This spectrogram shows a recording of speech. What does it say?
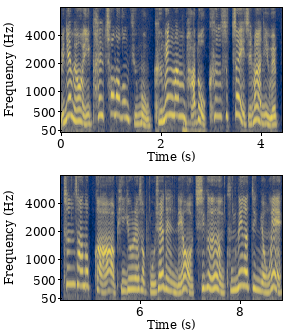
왜냐면 이 8천억 원 규모 금액만 봐도 큰 숫자이지만 이 웹툰 산업과 비교를 해서 보셔야 되는데요. 지금 국내 같은 경우에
